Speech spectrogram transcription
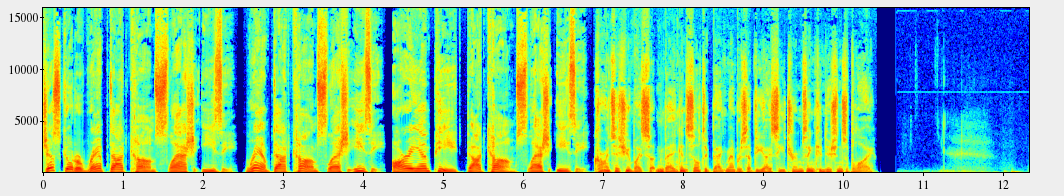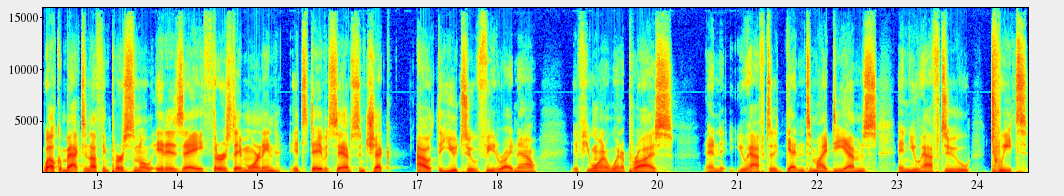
Just go to ramp.com slash easy. Ramp.com slash easy. R-A-M-P.com slash easy. Cards issued by Sutton Bank and Celtic Bank members FDIC terms and conditions apply. Welcome back to Nothing Personal. It is a Thursday morning. It's David Samson. Check out the YouTube feed right now if you want to win a prize. And you have to get into my DMs and you have to tweet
